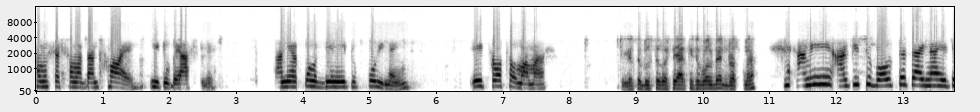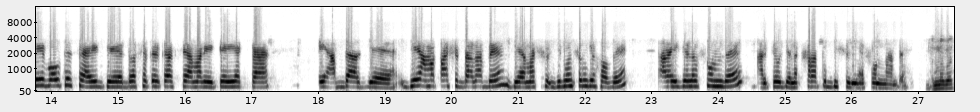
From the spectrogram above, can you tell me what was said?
সমস্যার সমাধান হয় ইউটিউবে আসলে। আমি আর কোনোদিন ইউটিউব করি নাই। এই প্রথম আমার। ঠিক আছে বুঝতে পারছি। আর কিছু বলবেন রত্না? হ্যাঁ, আমি আর কিছু বলতে চাই না এটাই বলতে চাই যে দর্শকের কাছে আমার এটাই একটা এই আবদার যে যে আমার পাশে দাঁড়াবে যে আমার জীবন সঙ্গী হবে তারা এই যেন ফোন দেয় আর কেউ যেন খারাপ উদ্দেশ্য নিয়ে ফোন না দেয়। ধন্যবাদ।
